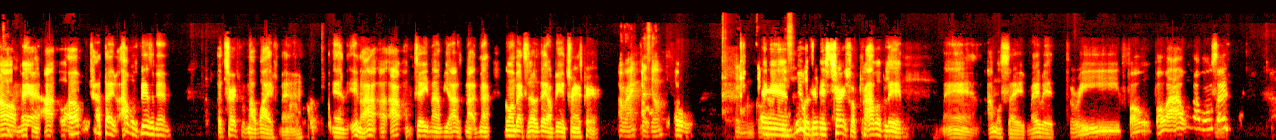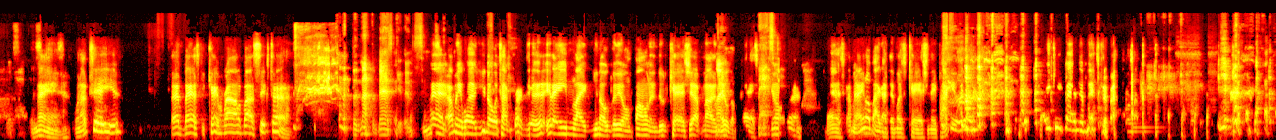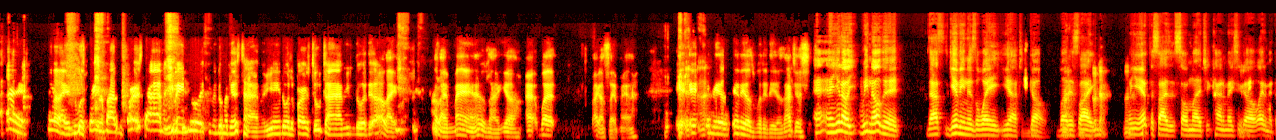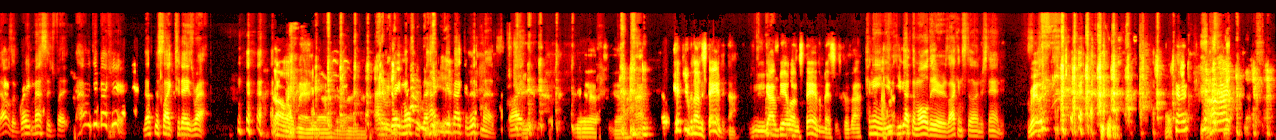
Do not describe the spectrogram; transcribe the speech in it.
Oh man, I, well, I'm trying to think. I was visiting a church with my wife, man, and you know, I, I, I I'm tell you now, be honest, not not going back to the other day. I'm being transparent. all right, let's go. So, and we was in this church for probably, man, I'm gonna say maybe three, four, four hours. I won't say, man. When I tell you that basket came around about six times. not, the, not the basket. Man, I mean, well, you know what type of church it is. It ain't even like, you know, be on phone and do the cash app. No, Right. it was a basket. You know what I'm saying? Basket. I mean, ain't nobody got that much cash in their pocket. Why you keep passing the basket around? hey, hey, you was thinking about it the first time and you ain't do it, you can do it this time. If you ain't do it the first two times, you can do it. The, I was like, I was like, man, it was like, yeah. Uh, but like I said, man, it, it, it is it is what it is. I just And, and you know, we know that that's giving is the way you have to go. But Right, it's like no doubt. No when you emphasize it so much, it kind of makes you go, "Wait a minute, that was a great message, but how do we get back here?" That's just like today's rap. Oh man, yeah, yeah, How did we Great get- message, but how do you get back to this mess? Right? yeah, yeah. I- if you can understand it now, you got to be able to understand the message because I Kaneen, you, you got them old ears. I can still understand it. really okay, all right.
